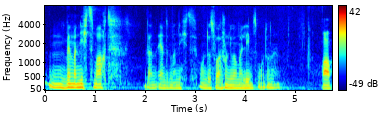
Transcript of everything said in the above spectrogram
Wenn man nichts macht, dann erntet man nichts. Und das war schon immer mein Lebensmotto. Ne? Wow.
